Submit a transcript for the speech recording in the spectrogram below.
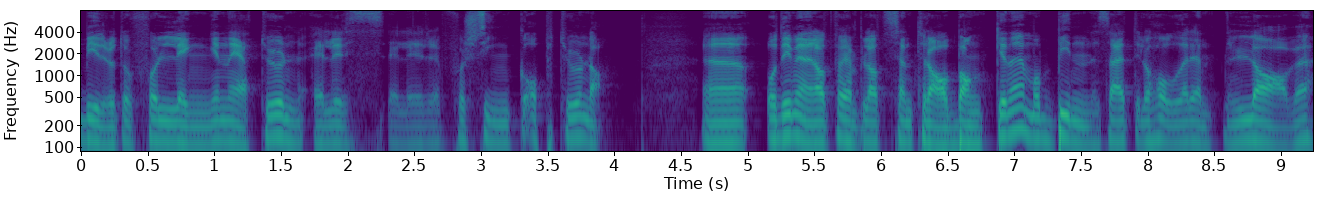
bidro til å forlenge nedturen, eller, eller forsinke oppturen, da. Uh, og de mener at f.eks. at sentralbankene må binde seg til å holde rentene lave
